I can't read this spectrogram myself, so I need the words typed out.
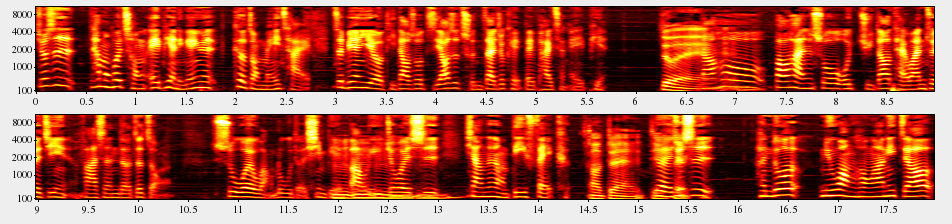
就是他们会从 A 片里面，因为各种媒材这边也有提到说，只要是存在就可以被拍成 A 片。对，然后包含说，我举到台湾最近发生的这种数位网络的性别暴力，就会是嗯像那种 deepfake，哦，对对，就是很多女网红啊，你只要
